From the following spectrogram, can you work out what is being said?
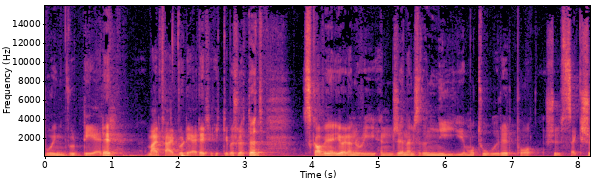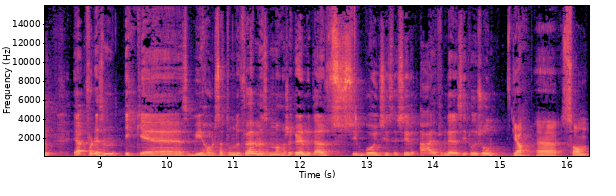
Boeing vurderer Merk her vurderer, ikke besluttet. Skal vi gjøre en re-engine eller sette nye motorer på 767? Ja, for det som ikke Vi har vel snakket om det før, men som man kanskje glemmer litt, er at Boeing 767 er jo fremdeles i produksjon. Ja, eh, som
